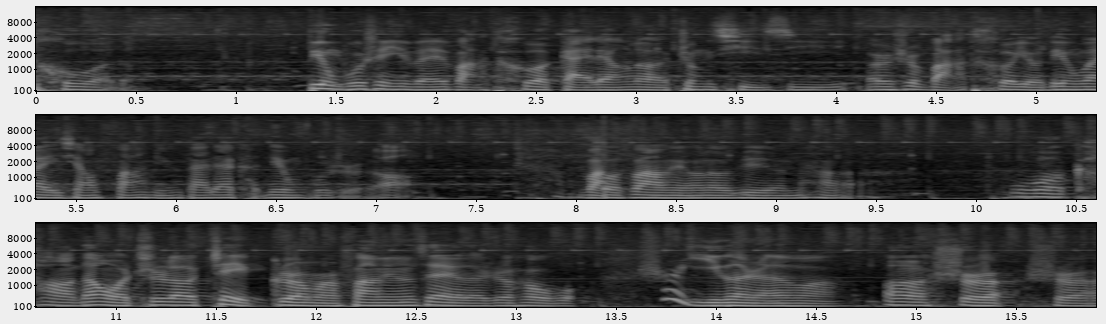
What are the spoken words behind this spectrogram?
特的，并不是因为瓦特改良了蒸汽机，而是瓦特有另外一项发明，大家肯定不知道，瓦特发明了避孕套。我靠！当我知道这哥们儿发明这个了之后，我是一个人吗？呃，是是，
